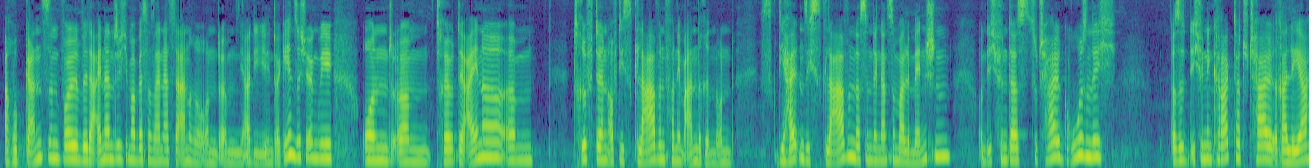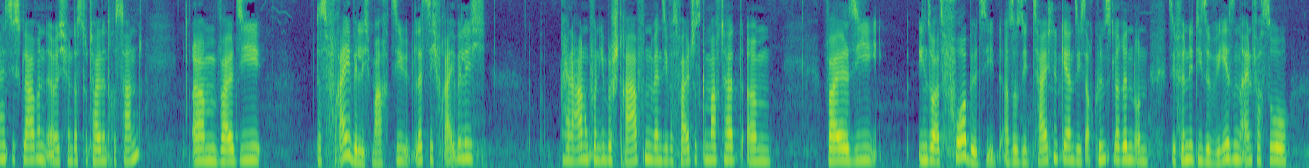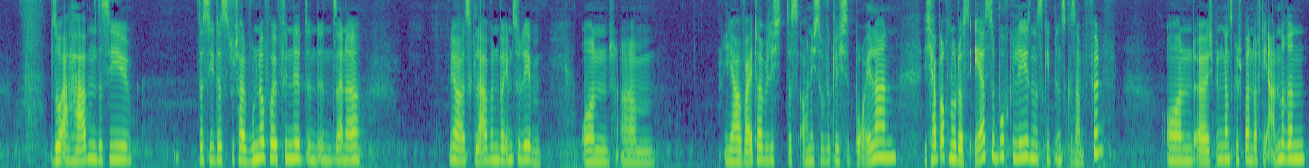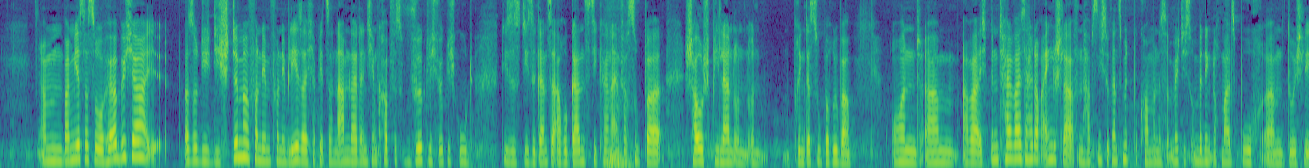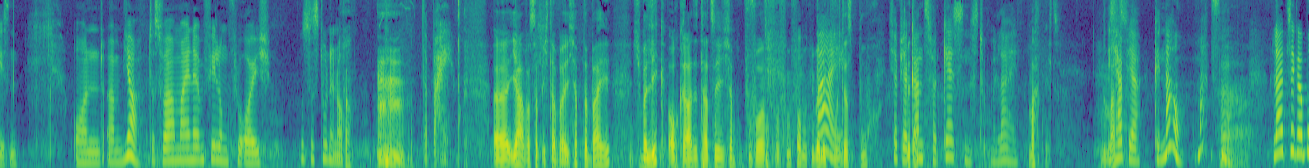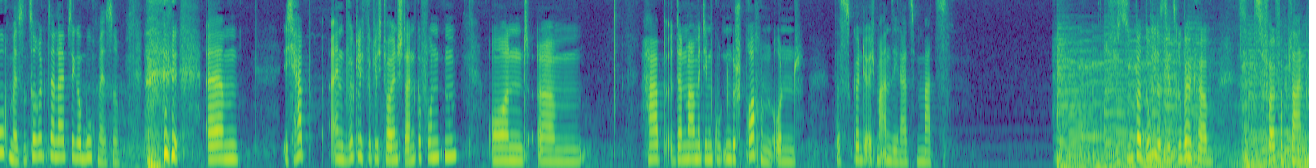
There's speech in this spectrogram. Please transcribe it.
arrogant sind, will, will der eine natürlich immer besser sein als der andere. Und ähm, ja, die hintergehen sich irgendwie. Und ähm, der eine ähm, trifft dann auf die Sklaven von dem anderen. Und die halten sich Sklaven, das sind dann ganz normale Menschen. Und ich finde das total gruselig. Also ich finde den Charakter total, Ralea heißt die Sklavin, äh, ich finde das total interessant, ähm, weil sie das freiwillig macht. Sie lässt sich freiwillig, keine Ahnung, von ihm bestrafen, wenn sie was Falsches gemacht hat, ähm, weil sie ihn so als Vorbild sieht. Also sie zeichnet gern, sie ist auch Künstlerin und sie findet diese Wesen einfach so, so erhaben, dass sie, dass sie das total wundervoll findet, in, in seiner, ja, als Sklavin bei ihm zu leben. Und ähm, ja, weiter will ich das auch nicht so wirklich spoilern. Ich habe auch nur das erste Buch gelesen. Es gibt insgesamt fünf. Und äh, ich bin ganz gespannt auf die anderen. Ähm, bei mir ist das so Hörbücher. Also die, die Stimme von dem, von dem Leser, ich habe jetzt den Namen leider nicht im Kopf, ist wirklich, wirklich gut. Dieses, diese ganze Arroganz, die kann einfach super schauspielern und, und bringt das super rüber. Und ähm, aber ich bin teilweise halt auch eingeschlafen, habe es nicht so ganz mitbekommen und deshalb möchte ich es unbedingt noch mal als Buch ähm, durchlesen. Und ähm, ja, das war meine Empfehlung für euch. Was hast du denn noch dabei? Äh, ja, was habe ich dabei? Ich habe dabei, ich überlege auch gerade tatsächlich, ich habe vor, vor fünf Minuten Wobei, überlegt, wo ich das Buch. Ich habe ja hab. ganz vergessen, es tut mir leid. Macht nichts. Ich habe ja, genau, Matzen. Ah. Leipziger Buchmesse, zurück zur Leipziger Buchmesse. ähm, ich habe einen wirklich, wirklich tollen Stand gefunden und ähm, habe dann mal mit dem Guten gesprochen und das könnt ihr euch mal ansehen als Matz. Super dumm das jetzt rüberkam. Das ist voll verplant.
